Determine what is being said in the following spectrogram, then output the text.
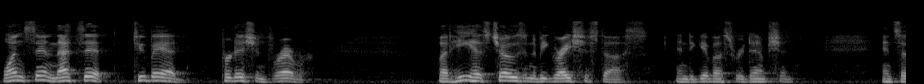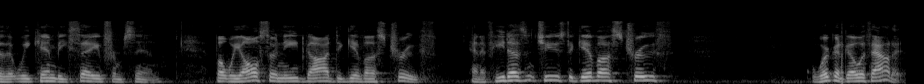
One sin, that's it. Too bad. Perdition forever. But He has chosen to be gracious to us and to give us redemption, and so that we can be saved from sin. But we also need God to give us truth. And if He doesn't choose to give us truth, we're going to go without it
